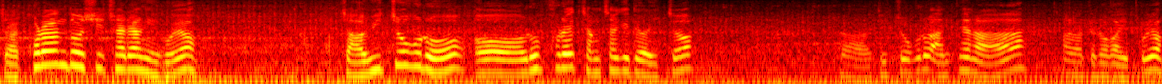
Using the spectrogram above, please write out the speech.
자 코란도시 차량이고요. 자 위쪽으로 어, 루프렉 장착이 되어 있죠? 자 뒤쪽으로 안테나 하나 들어가 있고요.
